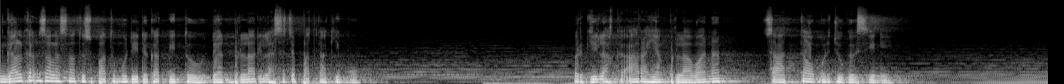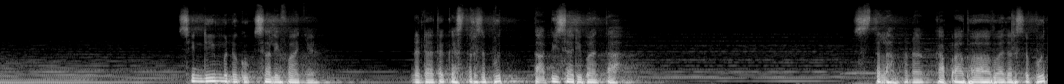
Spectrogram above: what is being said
Tinggalkan salah satu sepatumu di dekat pintu dan berlarilah secepat kakimu. Pergilah ke arah yang berlawanan saat kau menuju ke sini. Cindy meneguk salivanya. Nada tegas tersebut tak bisa dibantah. Setelah menangkap aba-aba tersebut,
